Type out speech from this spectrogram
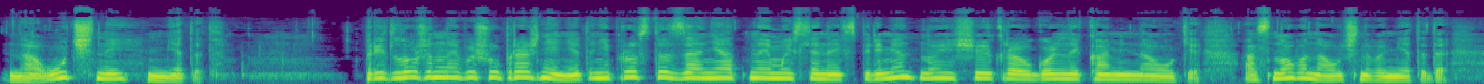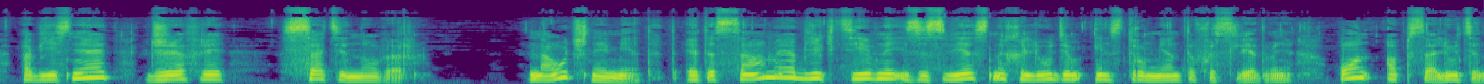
Научный метод. Предложенное выше упражнение – это не просто занятный мысленный эксперимент, но еще и краеугольный камень науки, основа научного метода, объясняет Джеффри Сатиновер. Научный метод – это самый объективный из известных людям инструментов исследования. Он абсолютен.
